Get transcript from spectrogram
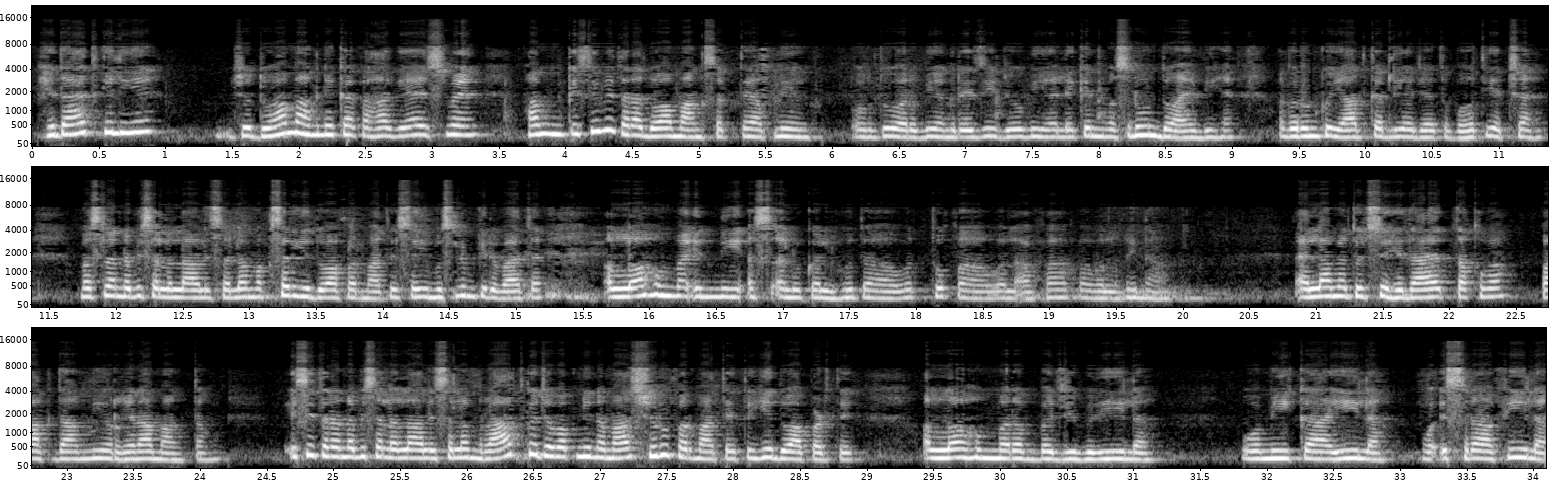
हिदायत के लिए जो दुआ मांगने का कहा गया इसमें हम किसी भी तरह दुआ मांग सकते हैं अपनी उर्दू, अरबी, अंग्रेज़ी जो भी है, लेकिन मसनून दुआएँ भी हैं। अगर उनको याद कर लिया जाए तो बहुत ही अच्छा है। मसला नबी सल्लल्लाहु अलैहि वसल्लम अक्सर ये दुआ फरमाते सही मुस्लिम की रिवायत है, अल्लाहुम्मा इन्नी हुदा वल अफाफ वल गिना। अल्लाह, मैं तुझसे हिदायत, तकवा पाकदामनी और गिना माँगता हूँ। इसी तरह नबी सल्लल्लाहु अलैहि वसल्लम रात को जब अपनी नमाज़ शुरू फरमाते तो ये दुआ पढ़ते, अल्लाहुम्मा रब्ब जिब्रीला व व इसराफीला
